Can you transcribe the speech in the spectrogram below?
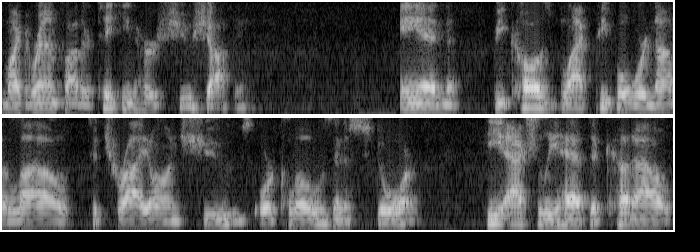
my grandfather, taking her shoe shopping. And because Black people were not allowed to try on shoes or clothes in a store, he actually had to cut out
